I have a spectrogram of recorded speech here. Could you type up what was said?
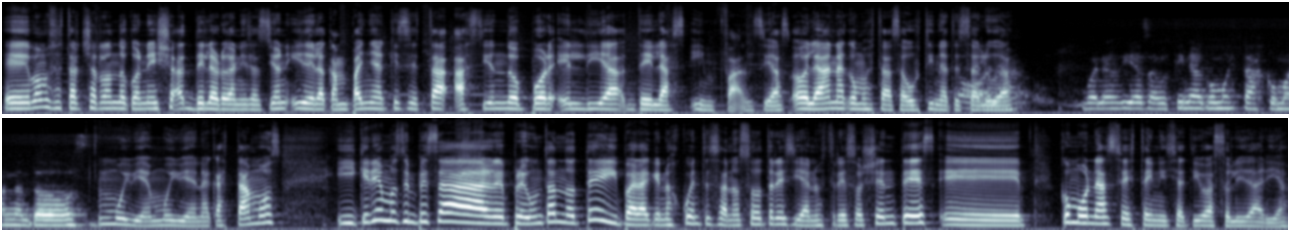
Eh, vamos a estar charlando con ella de la organización y de la campaña que se está haciendo por el Día de las Infancias. Hola Ana, ¿cómo estás? Agustina te saluda. Buenos días, Agustina, ¿cómo estás? ¿Cómo andan todos? Muy bien, muy bien, acá estamos. Y queríamos empezar preguntándote y para que nos cuentes a nosotros y a nuestros oyentes eh, cómo nace esta iniciativa solidaria.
